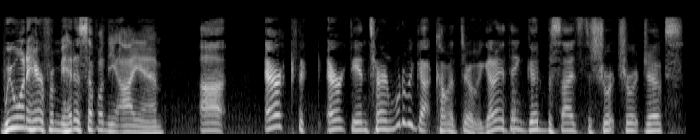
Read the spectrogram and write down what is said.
we want to hear from you. Hit us up on the IM. Uh, Eric, the, Eric the intern, what do we got coming through? We got anything good besides the short, short jokes?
